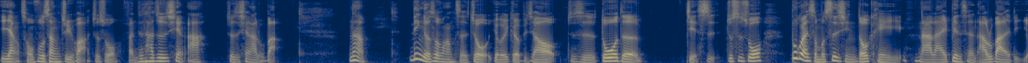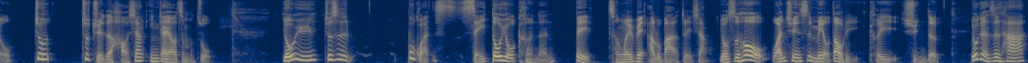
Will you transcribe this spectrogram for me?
一样重复上句话，就说：“反正他就是欠阿就是欠阿鲁巴。”那另一个受访者就有一个比较就是多的。解释就是说，不管什么事情都可以拿来变成阿鲁巴的理由，就就觉得好像应该要这么做。由于就是不管谁都有可能被成为被阿鲁巴的对象，有时候完全是没有道理可以寻的。有可能是他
